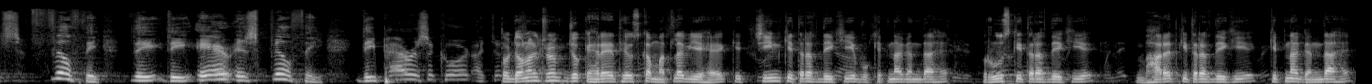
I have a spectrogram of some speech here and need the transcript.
filthy the the air is filthy तो डोनाल्ड ट्रंप जो कह रहे थे उसका मतलब ये है कि चीन की तरफ़ देखिए वो कितना गंदा है रूस की तरफ़ देखिए भारत की तरफ़ देखिए कितना गंदा है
